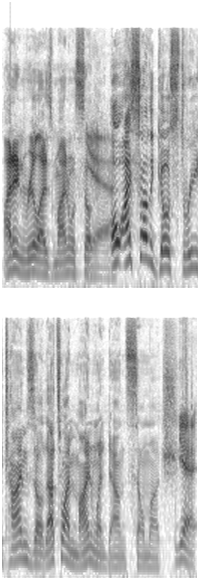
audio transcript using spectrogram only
I didn't realize mine was so Yeah. Oh, I saw the ghost 3 times though. That's why mine went down so much. Yeah,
